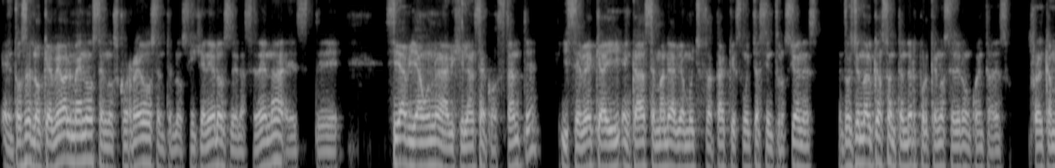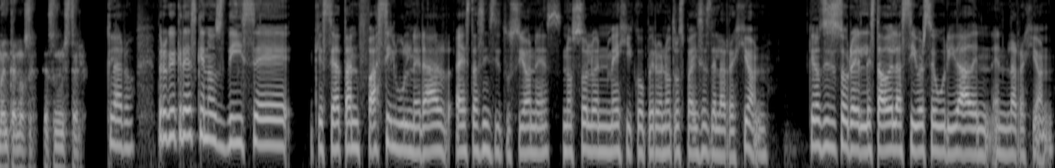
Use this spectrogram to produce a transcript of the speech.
Entonces, lo que veo al menos en los correos entre los ingenieros de la Sedena, este, sí había una vigilancia constante y se ve que ahí en cada semana había muchos ataques, muchas intrusiones. Entonces yo no alcanzo a entender por qué no se dieron cuenta de eso. Francamente no sé, es un misterio. Claro, pero ¿qué crees que nos dice que sea tan fácil vulnerar a estas instituciones, no solo en México, pero en otros países de la región? ¿Qué nos dice sobre el estado de la ciberseguridad en, en la región?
